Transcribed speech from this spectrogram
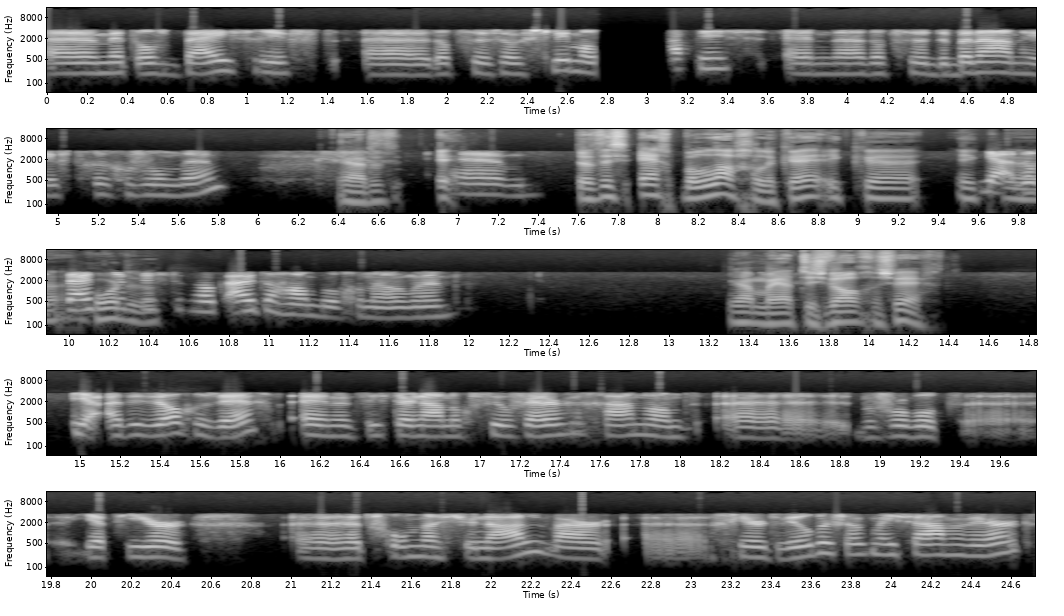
Uh, met als bijschrift uh, dat ze zo slim als aap is en dat ze de banaan heeft teruggevonden. Ja, dat, um, dat is echt belachelijk, hè? Ik, ik, ja, dat tijdschrift is toen ook uit de handel genomen. Ja, maar ja, het is wel gezegd. Ja, het is wel gezegd. En het is daarna nog veel verder gegaan. Want bijvoorbeeld, je hebt hier het Front Nationaal... waar Geert Wilders ook mee samenwerkt.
